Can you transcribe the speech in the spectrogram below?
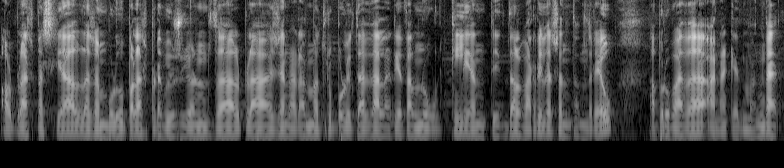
El Pla Especial desenvolupa les previsions del Pla General Metropolità de l'àrea del nucli antic del barri de Sant Andreu, aprovada en aquest mandat.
